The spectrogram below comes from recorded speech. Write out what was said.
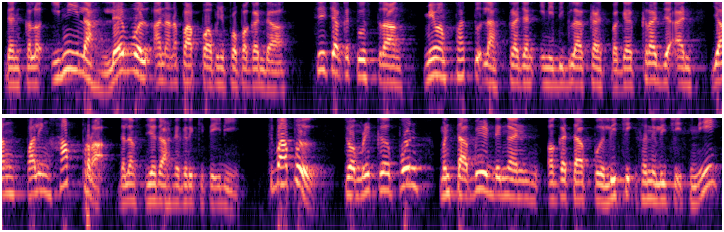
Dan kalau inilah level anak-anak papa punya propaganda, secara terus terang, memang patutlah kerajaan ini digelarkan sebagai kerajaan yang paling haprak dalam sejarah negara kita ini. Sebab apa? Sebab mereka pun mentadbir dengan orang kata apa, licik sana licik sini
